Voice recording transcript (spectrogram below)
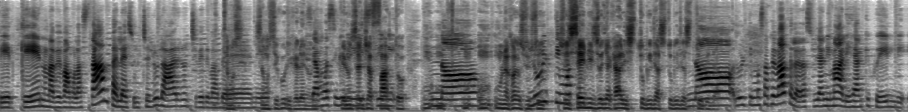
perché non avevamo la stampa e lei sul cellulare non ci vedeva Siamo, bene. siamo sicuri che lei non, che non si è già fatto un- un- No. un- una cosa sui- L'ultimo sui se- segni zodiacali stupida, stupida, stupida. No, l'ultimo sapevatelo era sugli animali che anche quelli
